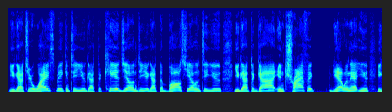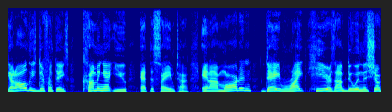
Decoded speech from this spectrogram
You got your wife speaking to you, got the kids yelling to you, got the boss yelling to you, you got the guy in traffic yelling at you. You got all these different things coming at you at the same time. In our modern day, right here, as I'm doing this show,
